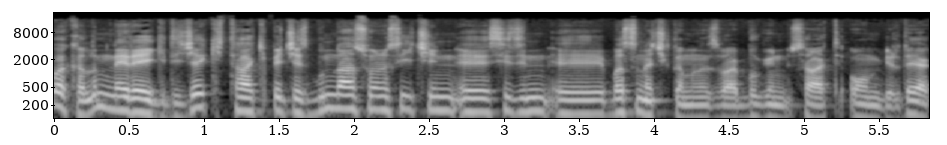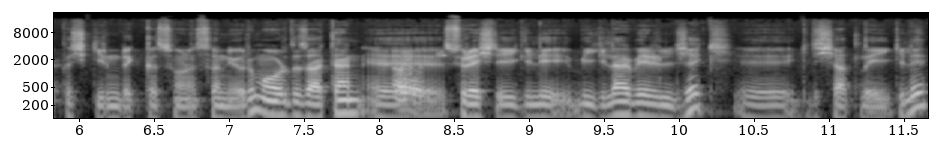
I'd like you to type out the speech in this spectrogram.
bakalım nereye gidecek takip edeceğiz. Bundan sonrası için e, sizin e, basın açıklamanız var bugün saat 11'de yaklaşık 20 dakika sonra sanıyorum. Orada zaten e, evet. süreçle ilgili bilgiler verilecek e, gidişatla ilgili.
